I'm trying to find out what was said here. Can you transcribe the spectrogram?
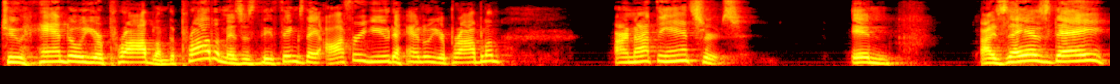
to handle your problem. The problem is, is the things they offer you to handle your problem are not the answers. In Isaiah's day,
